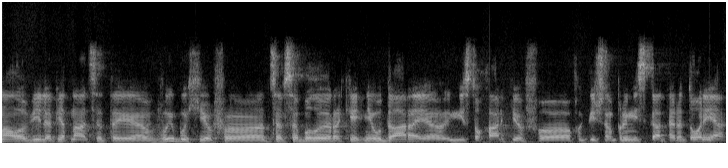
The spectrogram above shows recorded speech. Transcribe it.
пролунало біля 15 вибухів. Е, Це все були ракетні удари. Е, Місто Харків, е, фактично приміська територія.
